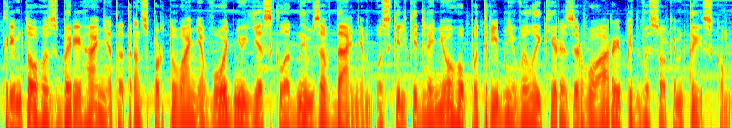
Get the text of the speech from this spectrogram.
Крім того, зберігання та транспортування водню є складним завданням, оскільки для нього потрібні великі резервуари під високим тиском.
